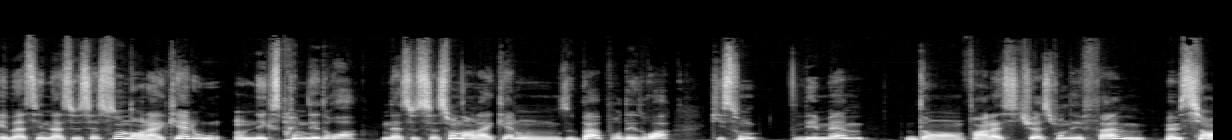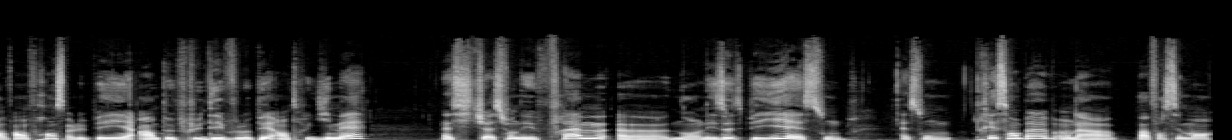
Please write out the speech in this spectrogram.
eh ben c'est une association dans laquelle où on exprime des droits, une association dans laquelle on se bat pour des droits qui sont les mêmes dans, enfin la situation des femmes, même si en, en France le pays est un peu plus développé entre guillemets, la situation des femmes dans les autres pays, elles sont elles sont très semblables. On n'a pas forcément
